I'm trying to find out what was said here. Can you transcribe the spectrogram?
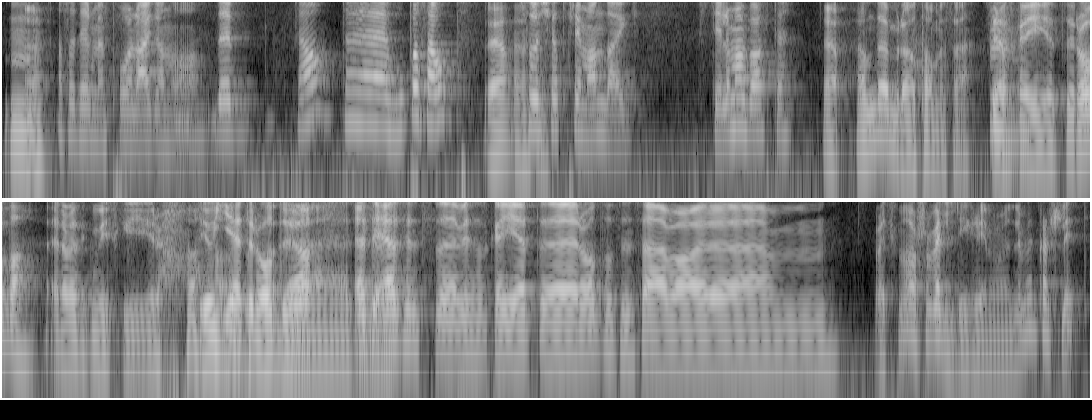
Mm. Altså til og med påleggene og det, Ja, det hoper seg opp. Ja. Så kjøttfri mandag. Stiller meg bak det. ja, men det er bra å ta med seg. Så jeg skal gi et råd, da? Eller jeg vet ikke om vi skal gi råd. Jo, gi et råd, du. Ja. eh, Jeg, jeg synes, eh, hvis jeg skal gi et eh, råd, så syns jeg var eh, Jeg vet ikke om det var så veldig klimavennlig, men kanskje litt.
